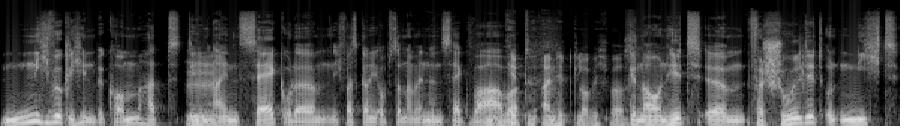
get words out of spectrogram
nicht wirklich hinbekommen, hat mhm. den einen Sack oder ich weiß gar nicht, ob es dann am Ende ein Sack war, ein aber Hit, ein Hit, glaube ich, war es. Genau, ein Hit ähm, verschuldet und nicht,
